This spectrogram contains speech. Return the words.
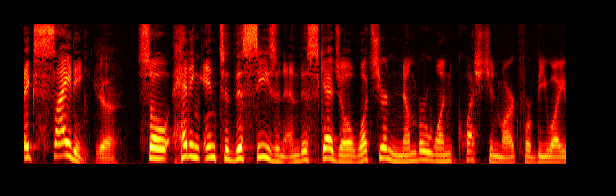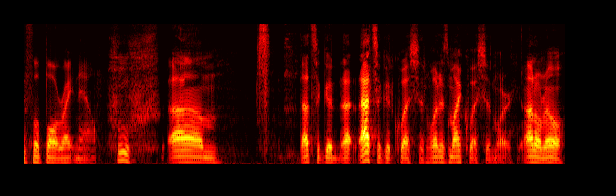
exciting. Yeah. So, heading into this season and this schedule, what's your number one question mark for BYU football right now? Um, that's a good. That, that's a good question. What is my question mark? I don't know.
